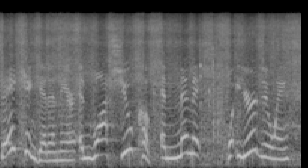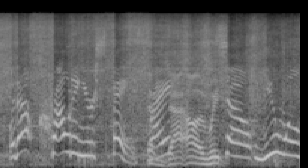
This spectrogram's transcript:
they can get in there and watch you cook and mimic what you're doing without crowding your space, right? Exact- oh, we- so you will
